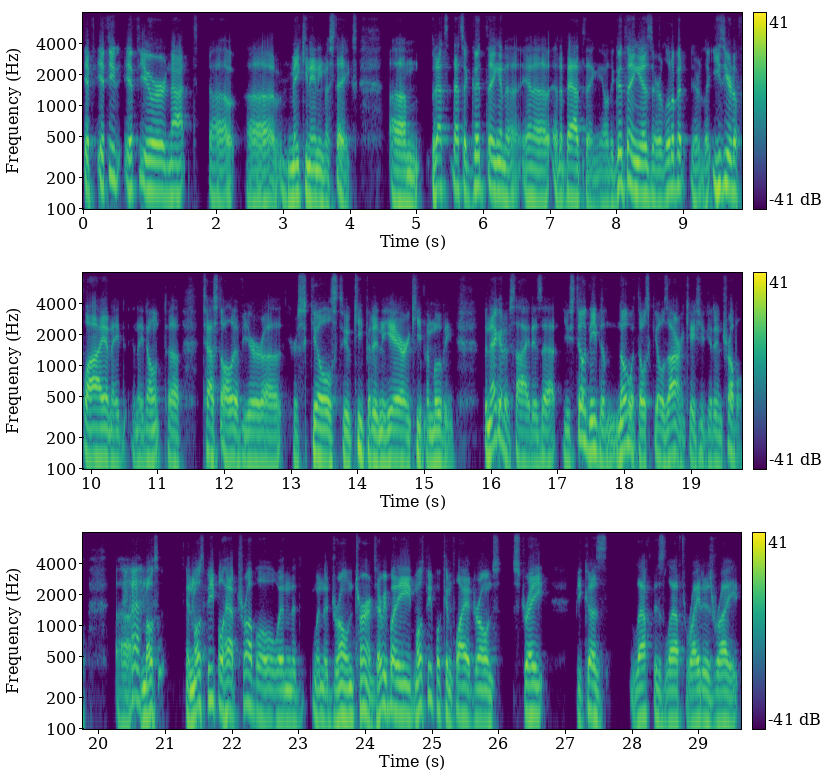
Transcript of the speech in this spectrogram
if if you if you're not uh, uh, making any mistakes. Um, but that's that's a good thing and a and a and a bad thing. You know, the good thing is they're a little bit they're easier to fly, and they and they don't uh, test all of your uh, your skills to keep it in the air and keep it moving. The negative side is that you still need to know what those skills are in case you get in trouble. Uh, most and most people have trouble when the when the drone turns. Everybody, most people can fly a drone straight because left is left, right is right.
